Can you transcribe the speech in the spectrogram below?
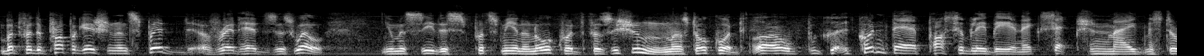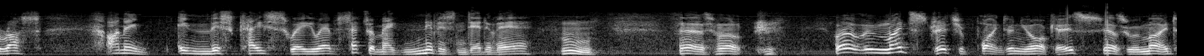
but for the propagation and spread of redheads as well. You must see this puts me in an awkward position, most awkward. C- couldn't there possibly be an exception made, Mr. Ross? I mean, in this case where you have such a magnificent head of hair. Hmm. Yes, well, well, we might stretch a point in your case. Yes, we might.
